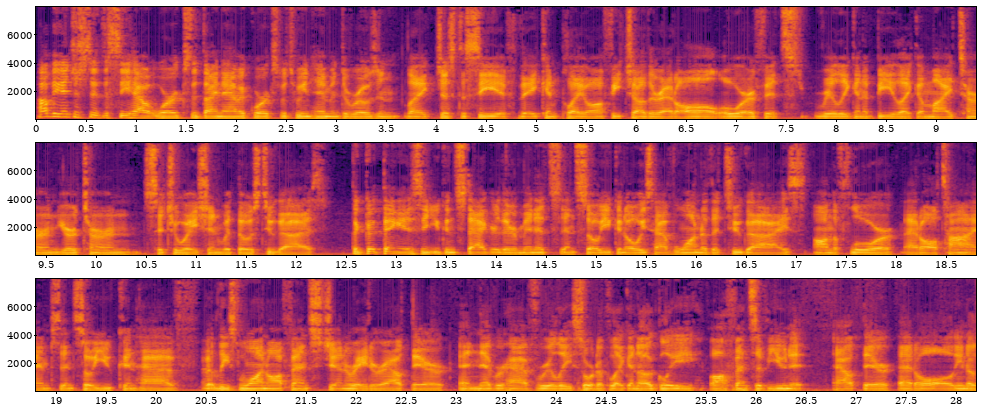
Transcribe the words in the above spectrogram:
I'll be interested to see how it works. The dynamic works between him and DeRozan, like just to see if they can play off each other at all, or if it's really going to be like a my turn, your turn situation with those two guys the good thing is that you can stagger their minutes, and so you can always have one of the two guys on the floor at all times, and so you can have at least one offense generator out there and never have really sort of like an ugly offensive unit out there at all, you know,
